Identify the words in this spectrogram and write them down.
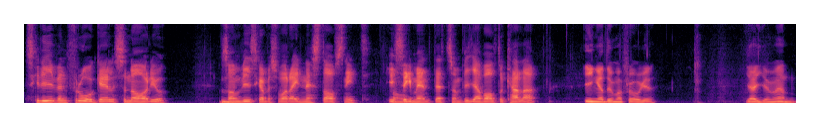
Skriv en fråga eller scenario som vi ska besvara i nästa avsnitt i Ja. segmentet som vi har valt att kalla Inga dumma frågor. Jajamän.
